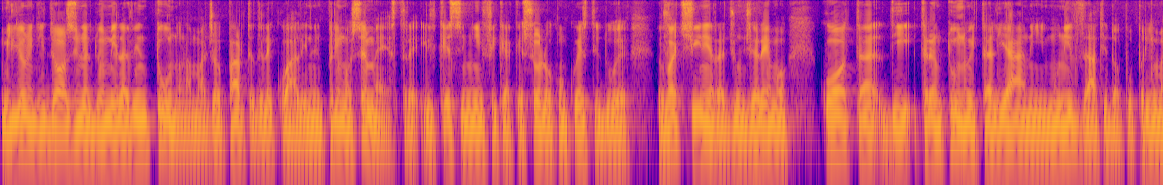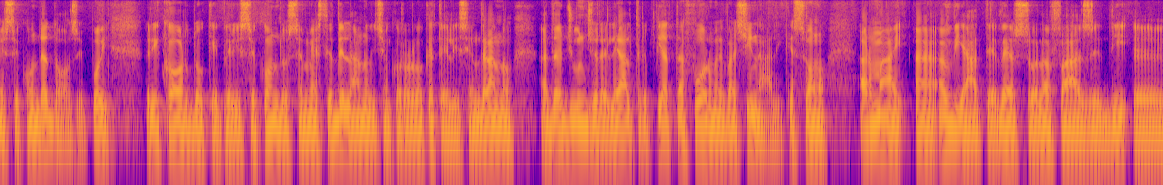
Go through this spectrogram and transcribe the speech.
milioni di dosi nel 2021, la maggior parte delle quali nel primo semestre, il che significa che solo con questi due vaccini raggiungeremo quota di 31 italiani immunizzati dopo prima e seconda dose. Poi ricordo che per il secondo semestre dell'anno, dice ancora Locatelli, si andranno ad aggiungere le altre piattaforme vaccinali che sono ormai eh, avviate verso la fase di eh,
